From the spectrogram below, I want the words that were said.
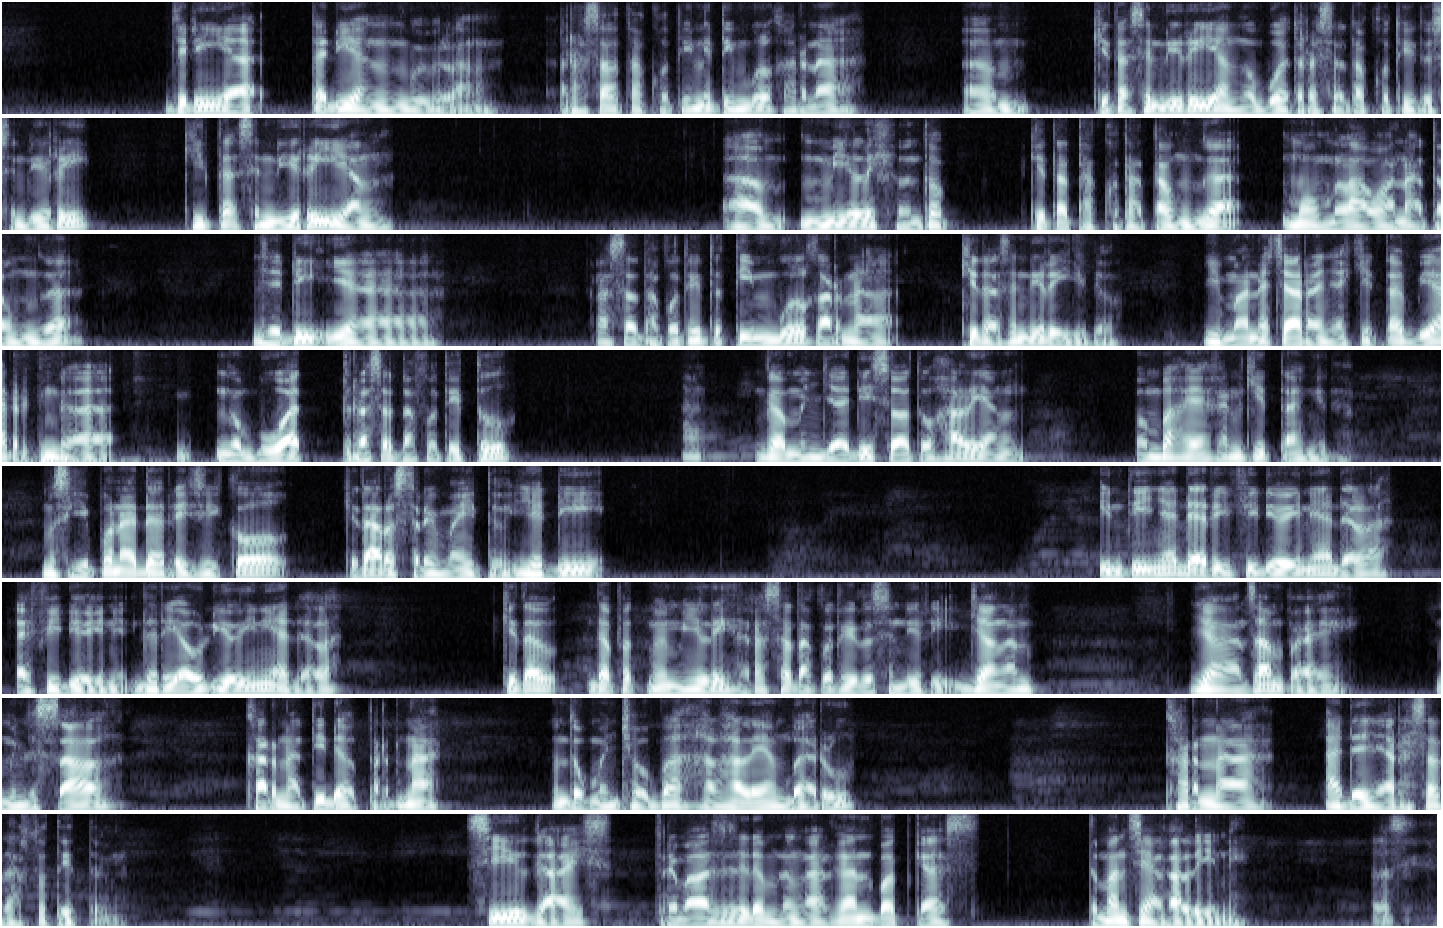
jadi ya tadi yang gue bilang rasa takut ini timbul karena um, kita sendiri yang ngebuat rasa takut itu sendiri, kita sendiri yang um, memilih untuk kita takut atau enggak, mau melawan atau enggak, jadi ya rasa takut itu timbul karena kita sendiri gitu. Gimana caranya kita biar nggak ngebuat rasa takut itu nggak menjadi suatu hal yang membahayakan kita gitu. Meskipun ada risiko, kita harus terima itu. Jadi intinya dari video ini adalah eh video ini, dari audio ini adalah kita dapat memilih rasa takut itu sendiri. Jangan jangan sampai menyesal karena tidak pernah untuk mencoba hal-hal yang baru karena adanya rasa takut itu. See you guys. Terima kasih sudah mendengarkan podcast teman siang kali ini.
